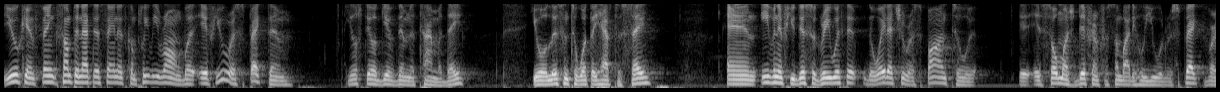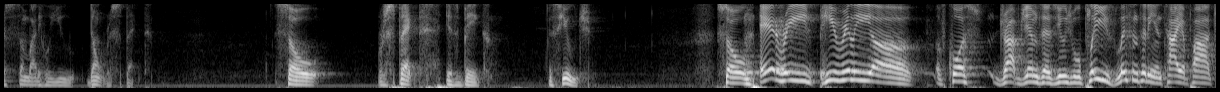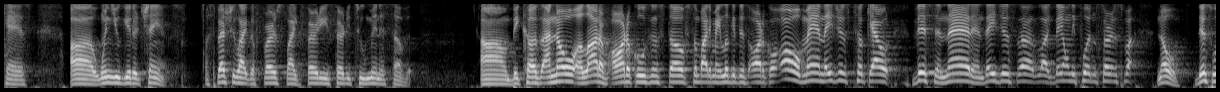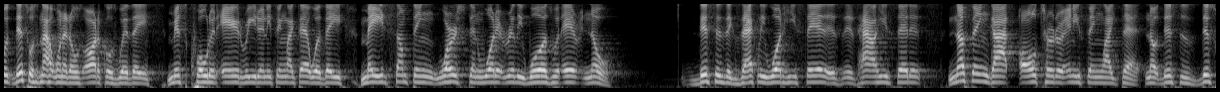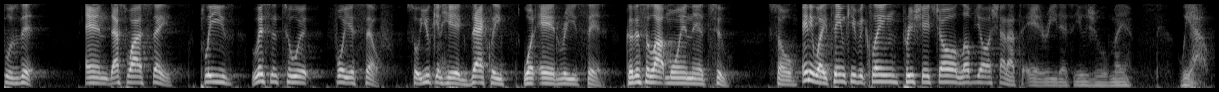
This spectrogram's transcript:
You can think something that they're saying is completely wrong. But if you respect them, you'll still give them the time of day. You'll listen to what they have to say. And even if you disagree with it, the way that you respond to it is so much different for somebody who you would respect versus somebody who you don't respect. So, respect is big, it's huge. So, Ed Reed, he really, uh, of course, drop gems as usual. Please listen to the entire podcast uh, when you get a chance, especially like the first like 30, 32 minutes of it. Um, because I know a lot of articles and stuff. Somebody may look at this article, oh man, they just took out this and that, and they just uh, like they only put in certain spots. No, this was this was not one of those articles where they misquoted Ed Reed or anything like that, where they made something worse than what it really was with Ed. No, this is exactly what he said. Is is how he said it. Nothing got altered or anything like that. No, this is this was it, and that's why I say, please listen to it for yourself so you can hear exactly what Ed Reed said because there's a lot more in there too. So anyway, team, keep it clean. Appreciate y'all. Love y'all. Shout out to Ed Reed as usual, man. We out.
